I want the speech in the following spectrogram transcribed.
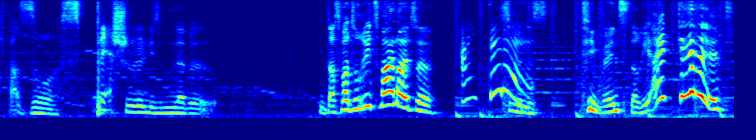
Ich war so special in diesem Level. Und das war Tori 2, Leute. Zumindest die Main Story. I did it.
